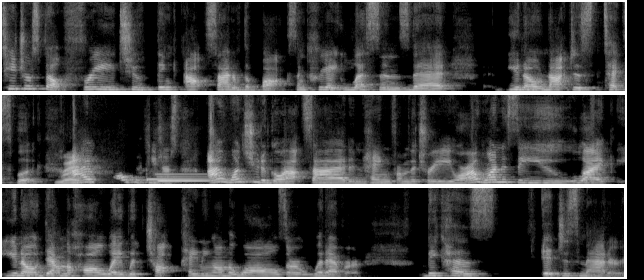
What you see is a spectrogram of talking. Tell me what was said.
teachers felt free to think outside of the box and create lessons that you know, not just textbook. Right. I told the teachers, I want you to go outside and hang from the tree, or I want to see you like, you know, down the hallway with chalk painting on the walls or whatever, because it just mattered.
